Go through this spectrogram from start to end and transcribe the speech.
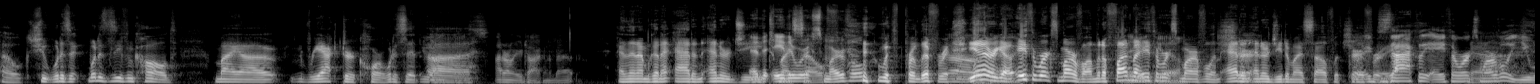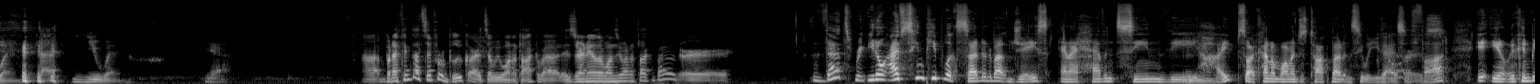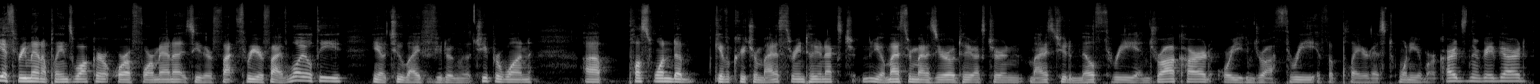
oh shoot, what is it? What is it even called? My uh reactor core. What is it? Uh, I don't know what you're talking about and then I'm going to add an energy and to Aetherworks Marvel with proliferate. Oh, yeah, there we go. Aetherworks Marvel. I'm going to find there my Aetherworks go. Marvel and sure. add an energy to myself with sure, proliferate. Exactly, Aetherworks yeah. Marvel. You win. Okay. you win. Yeah. Uh, but I think that's it for blue cards that we want to talk about. Is there any other ones you want to talk about, or that's re- you know I've seen people excited about Jace and I haven't seen the mm. hype, so I kind of want to just talk about it and see what you guys have thought. It, you know, it can be a three mana planeswalker or a four mana. It's either five, three or five loyalty. You know, two life if you're doing the cheaper one. Uh, plus one to give a creature minus three until your next you know minus three minus zero until your next turn. Minus two to mill three and draw a card, or you can draw three if a player has twenty or more cards in their graveyard.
